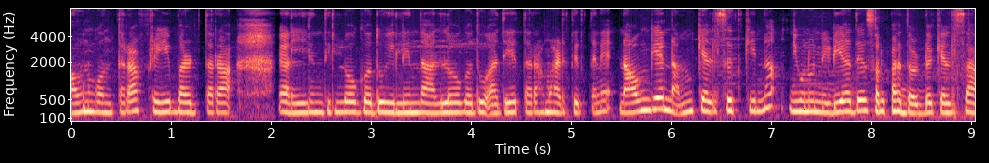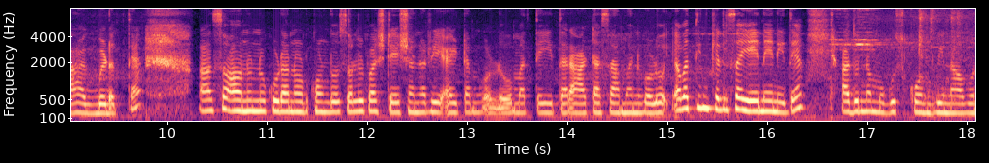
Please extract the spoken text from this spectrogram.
ಅವನಿಗೊಂಥರ ಫ್ರೀ ಬರ್ಡ್ ಥರ ಅಲ್ಲಿಂದ ಇಲ್ಲೋಗೋದು, ಇಲ್ಲಿಂದ ಅಲ್ಲೋಗೋದು ಅದೇ ಥರ ಮಾಡ್ತಿರ್ತಾನೆ. ನಮಗೆ ನಮ್ಮ ಕೆಲಸದಕ್ಕಿಂತ ಇವನು ನಡೆಯೋದೇ ಸ್ವಲ್ಪ ದೊಡ್ಡ ಕೆಲಸ ಆಗಿಬಿಡುತ್ತೆ. ಸೊ ಅವನನ್ನು ಕೂಡ ನೋಡಿಕೊಂಡು ಸ್ವಲ್ಪ ಸ್ಟೇಷನರಿ ಐಟಮ್ಗಳು ಮತ್ತು ಈ ಥರ ಆಟ ಸಾಮಾನುಗಳು ಯಾವತ್ತಿನ ಕೆಲಸ ಏನೇನಿದೆ ಅದನ್ನು ಮುಗಿಸ್ಕೊಂಡ್ವಿ ನಾವು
